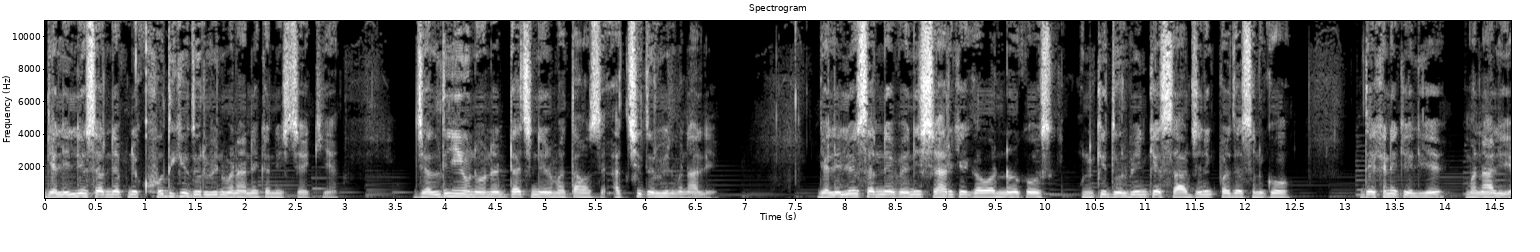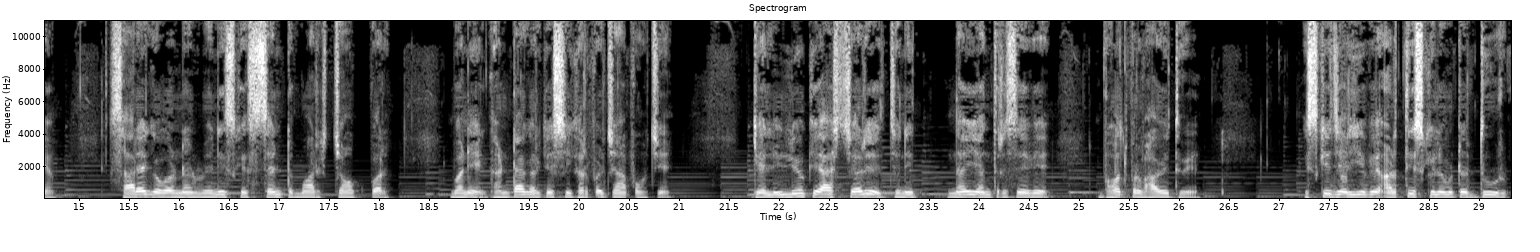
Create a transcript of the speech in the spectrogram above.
गैलीलियो सर ने अपनी खुद की दूरबीन बनाने का निश्चय किया। जल्दी ही उन्होंने डच निर्माताओं से अच्छी दूरबीन बना ली। गैलीलियो सर ने वेनिस शहर के गवर्नर को उनकी दूरबीन के सार्वजनिक प्रदर्शन को देखने के लिए मना लिया। सारे गवर्नर वेनिस के सेंट मार्क चौक पर बने घंटाघर के शिखर पर जा पहुँचे। गैलीलियो के आश्चर्य जनित नए यंत्र से वे बहुत प्रभावित हुए। इसके ज़रिए वे 38 किलोमीटर दूर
